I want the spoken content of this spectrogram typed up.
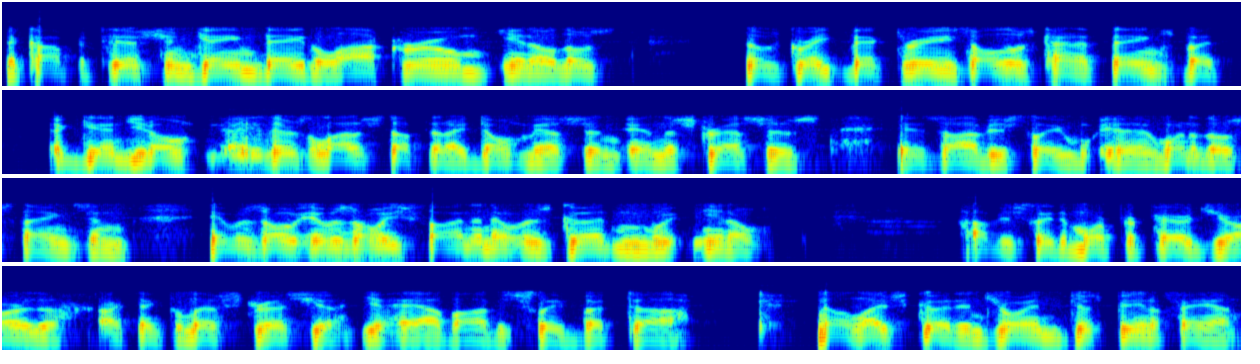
the competition, game day, the locker room. You know those those great victories, all those kind of things. But again, you don't. There's a lot of stuff that I don't miss, and, and the stress is is obviously uh, one of those things. And it was it was always fun, and it was good, and we, you know obviously the more prepared you are, the I think the less stress you you have, obviously. But uh, no, life's good. Enjoying just being a fan.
